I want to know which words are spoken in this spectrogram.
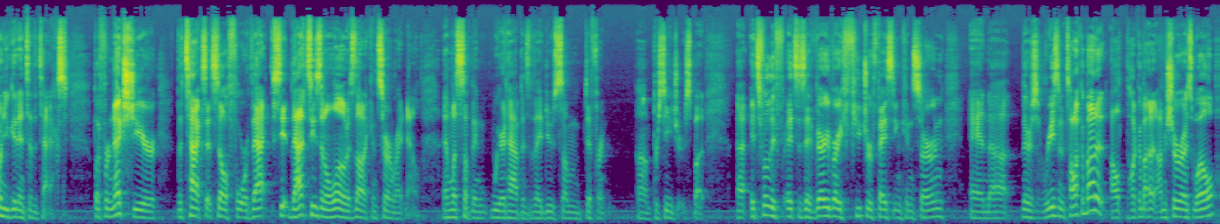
when you get into the tax. But for next year, the tax itself for that that season alone is not a concern right now, unless something weird happens and they do some different um, procedures. But uh, it's really it's a very very future facing concern, and uh, there's reason to talk about it. I'll talk about it, I'm sure as well.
